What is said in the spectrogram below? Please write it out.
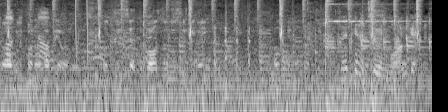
We've we'll. Okay. nice getting a two and one,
